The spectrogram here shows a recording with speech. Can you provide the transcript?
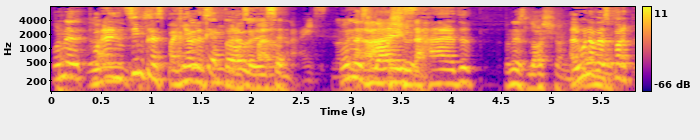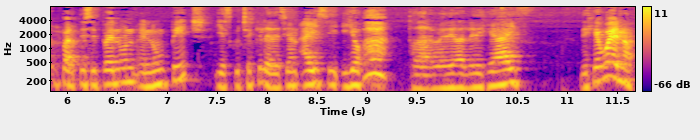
Un, en un, simple español es un le raspado. dicen nice. ¿no? Un Le- slush. Ice, ajá. un slush. Alguna vez par- participé en un, en un pitch y escuché que le decían Icy y yo, ¡ah! Toda la vida le dije Ice. Dije, bueno,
